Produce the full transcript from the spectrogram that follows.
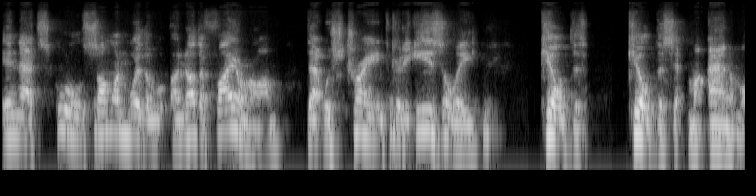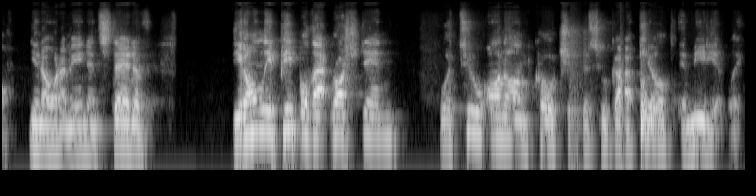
in that school, someone with a, another firearm that was trained could have easily killed this, killed this animal. You know what I mean? Instead of the only people that rushed in were two unarmed coaches who got killed immediately.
